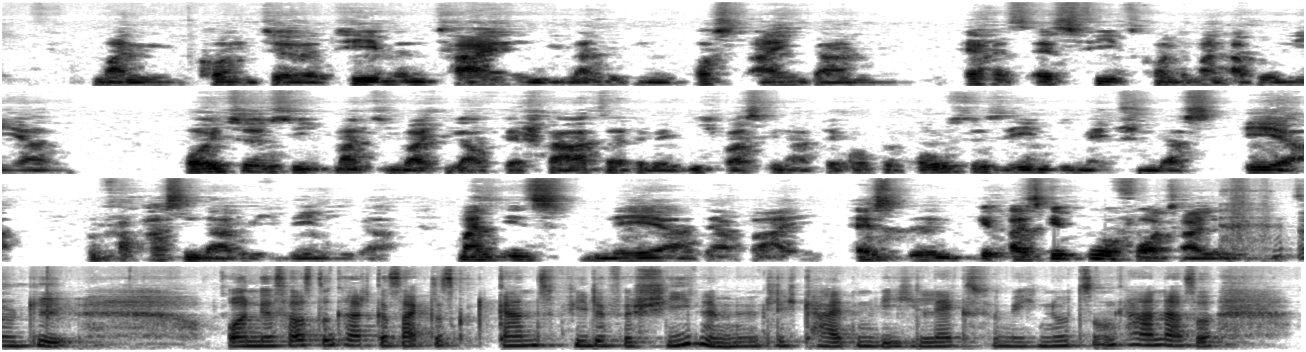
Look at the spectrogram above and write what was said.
Man konnte Themen teilen, die landeten im Posteingang. RSS-Feeds konnte man abonnieren. Heute sieht man zum Beispiel auf der Startseite, wenn ich was innerhalb der Gruppe poste, sehen die Menschen das eher und verpassen dadurch weniger. Man ist näher dabei. Es, äh, es gibt nur Vorteile. Okay. Und jetzt hast du gerade gesagt, es gibt ganz viele verschiedene Möglichkeiten, wie ich Lex für mich nutzen kann. Also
